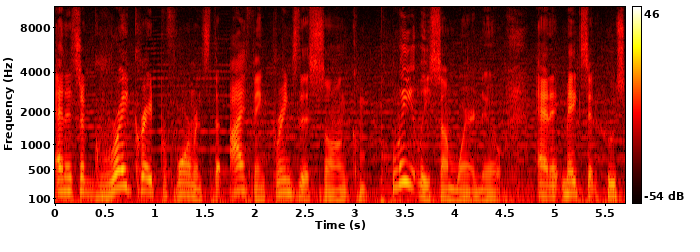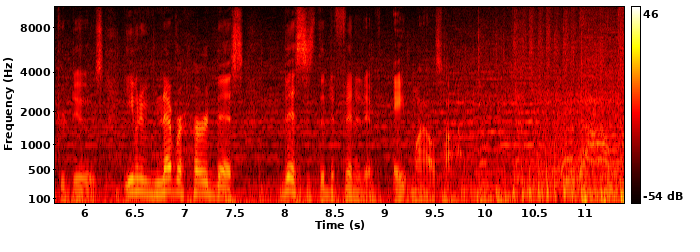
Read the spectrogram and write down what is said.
And it's a great, great performance that I think brings this song completely somewhere new, and it makes it Hüsker Dü's. Even if you've never heard this, this is the definitive Eight Miles High.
